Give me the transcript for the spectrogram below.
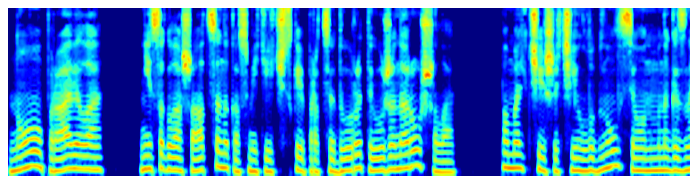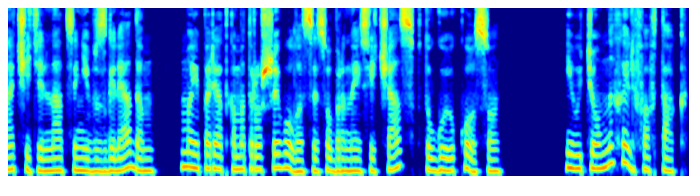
Ну, правило, не соглашаться на косметические процедуры ты уже нарушила. По-мальчишечьи улыбнулся он, многозначительно оценив взглядом мои порядком отросшие волосы, собранные сейчас в тугую косу. И у темных эльфов так.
